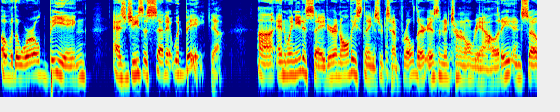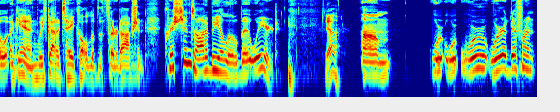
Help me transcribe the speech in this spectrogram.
over the world being as Jesus said it would be yeah uh, and we need a savior, and all these things are temporal. There is an eternal reality, and so again, we've got to take hold of the third option. Christians ought to be a little bit weird. yeah We're we're we're, we're a different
